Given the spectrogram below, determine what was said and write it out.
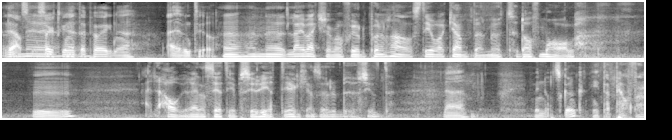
Men, jag säkert kunna eh, hitta på egna äventyr. En eh, live action version på den här stora kampen mot Darth Maul. Mm. Ja, det har vi redan sett i episod 1 egentligen så det behövs ju inte. Nej, men något ska du kunna hitta på fan.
